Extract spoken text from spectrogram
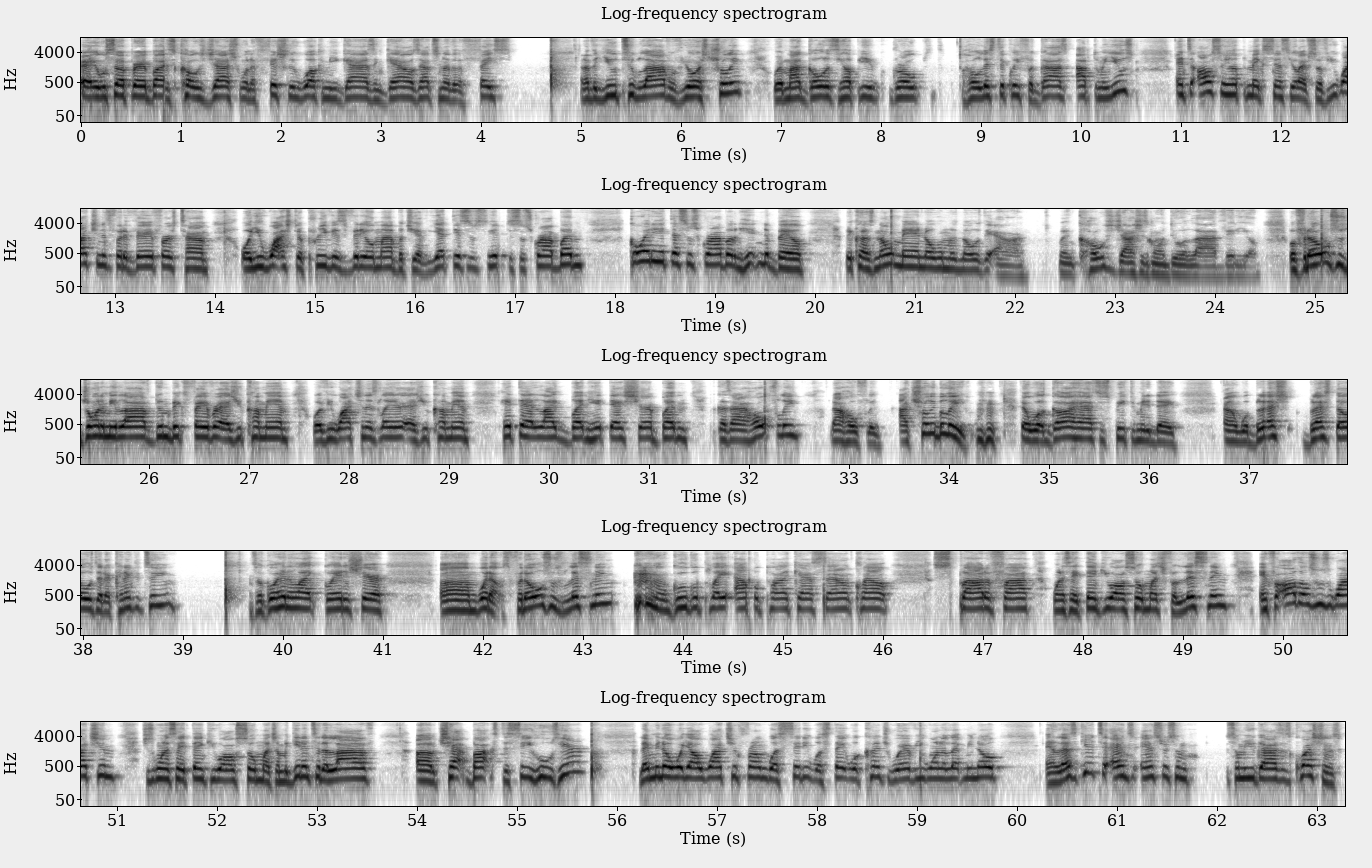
Hey, what's up, everybody? It's Coach Josh. I want to officially welcome you guys and gals out to another face, another YouTube live with yours truly, where my goal is to help you grow holistically for God's optimal use and to also help you make sense of your life. So if you're watching this for the very first time or you watched a previous video of mine, but you have yet to hit the subscribe button, go ahead and hit that subscribe button, hitting the bell, because no man, no woman knows the hour when Coach Josh is going to do a live video. But for those who's joining me live, do me a big favor as you come in, or if you're watching this later, as you come in, hit that like button, hit that share button, because I hopefully, not hopefully, I truly believe that what God has to speak to me today uh, will bless bless those that are connected to you. So go ahead and like, go ahead and share. Um, what else? For those who's listening on Google Play, Apple Podcast, SoundCloud, Spotify, want to say thank you all so much for listening. And for all those who's watching, just want to say thank you all so much. I'm gonna get into the live uh, chat box to see who's here. Let me know where y'all watching from, what city, what state, what country, wherever you want to let me know. And let's get to answer, answer some some of you guys' questions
